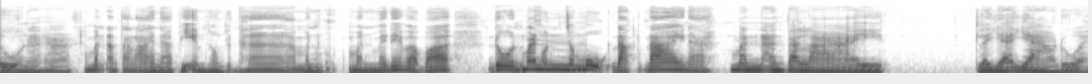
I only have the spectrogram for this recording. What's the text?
ดูนะคะ มันอันตรายนะ PM 2.5 มันมันไม่ได้แบบว่า โดนมันขนจมูกดักได้นะ มันอันตรายระยะยาวด้วย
